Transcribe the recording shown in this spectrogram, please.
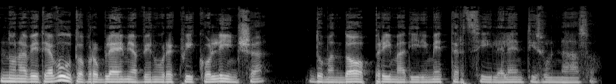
Non avete avuto problemi a venire qui con Lynch? domandò prima di rimettersi le lenti sul naso.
